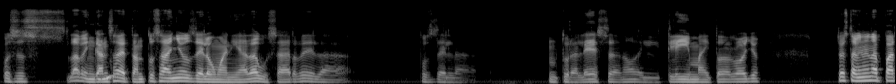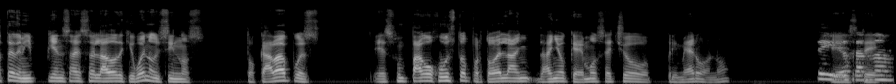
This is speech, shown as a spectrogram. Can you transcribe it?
Pues es la venganza de tantos años de la humanidad abusar de la, pues, de la naturaleza, ¿no? Del clima y todo el rollo. Entonces también una parte de mí piensa ese lado de que, bueno, si nos tocaba, pues es un pago justo por todo el año- daño que hemos hecho primero, ¿no? Sí, o sea, Este- no,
